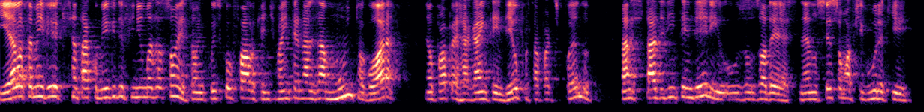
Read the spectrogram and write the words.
e ela também veio aqui sentar comigo e definir umas ações. Então, é por isso que eu falo que a gente vai internalizar muito agora, né? o próprio RH entendeu por estar participando, na necessidade de entenderem os, os ODS, né? Não ser só uma figura que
